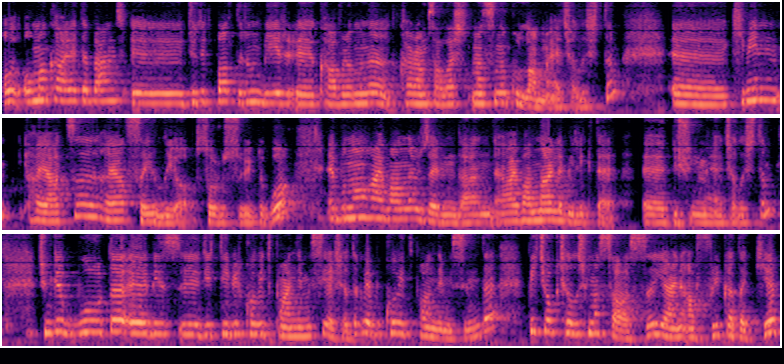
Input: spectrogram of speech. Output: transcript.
o, o makalede ben e, Judith Butler'ın bir e, kavramını, kavramsallaşmasını kullanmaya çalıştım. E, kimin hayatı hayat sayılıyor sorusuydu bu. E, bunu hayvanlar üzerinden, hayvanlarla birlikte e, düşünmeye çalıştım. Çünkü burada e, biz e, ciddi bir Covid pandemisi yaşadık ve bu Covid pandemisinde birçok çalışma sahası yani Afrika'daki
